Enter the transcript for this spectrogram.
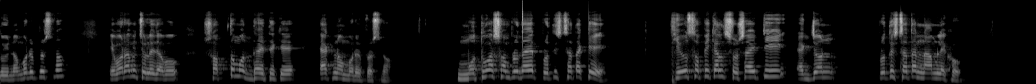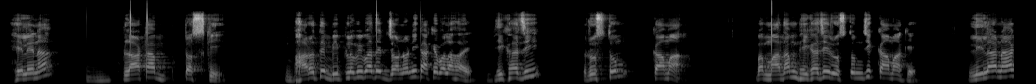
দুই নম্বরের প্রশ্ন। এবার আমি চলে যাব সপ্তম অধ্যায় থেকে এক নম্বরের প্রশ্ন। মতুয়া সম্প্রদায়ের প্রতিষ্ঠাতা কে? থিওসফিক্যাল সোসাইটি একজন প্রতিষ্ঠাতার নাম লেখো। হেলেনা ব্লাটাটস্কি ভারতে বিপ্লবীবাদের জননী কাকে বলা হয়? ভিখাজি রুস্তুম কামা বা মাদাম ভিখাজি রুস্তুমজি কামাকে। লীলা নাগ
